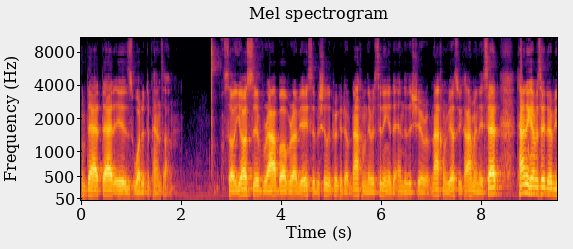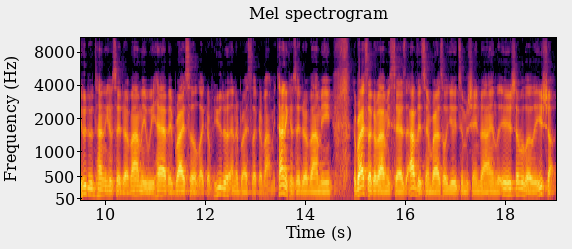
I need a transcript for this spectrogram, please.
that that is what it depends on. So Yosef, Rabba, Rabbi Yosef, Bashili Pirkei Rav Nachman, they were sitting at the end of the shir of Nachman, Yosef Karmer, and they said, Tani Kavased Rav Yehuda, Tani Kavased Rav Ami, we have a brisa like Rav Yehuda and a brisa like Rav Ami. Tani Kavased Rav Ami, the brisa like Rav Ami says, Avdei Tzem Brazel Yoitzim B'Shein V'ayin Le'ish, Avulel Le'isha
